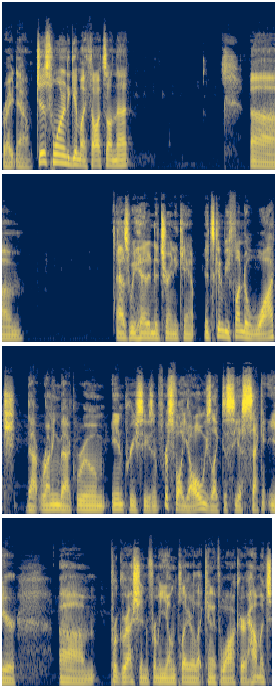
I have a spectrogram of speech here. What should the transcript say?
right now. Just wanted to get my thoughts on that. Um, as we head into training camp, it's going to be fun to watch that running back room in preseason. First of all, you always like to see a second year um, progression from a young player like Kenneth Walker. How much,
